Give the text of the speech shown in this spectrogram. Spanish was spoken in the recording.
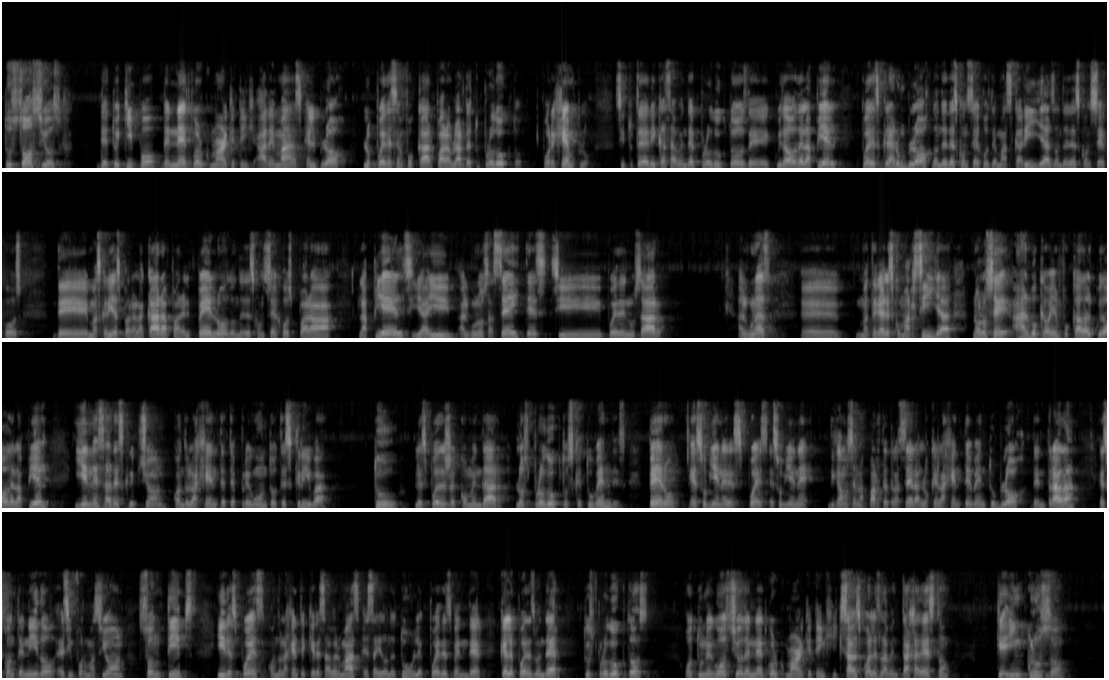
tus socios de tu equipo de network marketing. Además, el blog lo puedes enfocar para hablar de tu producto. Por ejemplo, si tú te dedicas a vender productos de cuidado de la piel, puedes crear un blog donde des consejos de mascarillas, donde des consejos de mascarillas para la cara, para el pelo, donde des consejos para la piel, si hay algunos aceites, si pueden usar algunos eh, materiales como arcilla, no lo sé, algo que vaya enfocado al cuidado de la piel y en esa descripción, cuando la gente te pregunta o te escriba, tú les puedes recomendar los productos que tú vendes. Pero eso viene después, eso viene, digamos, en la parte trasera. Lo que la gente ve en tu blog de entrada es contenido, es información, son tips. Y después, cuando la gente quiere saber más, es ahí donde tú le puedes vender. ¿Qué le puedes vender? Tus productos o tu negocio de network marketing. ¿Y sabes cuál es la ventaja de esto? Que incluso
